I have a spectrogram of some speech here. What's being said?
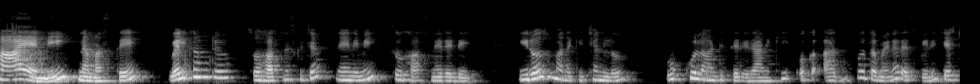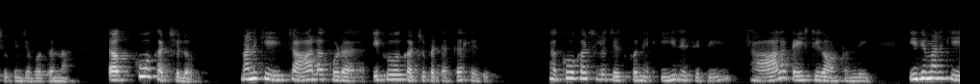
హాయ్ అండి. నమస్తే. Welcome to Suhasini's kitchen. నేను మీ సుహాస్ని రెడ్డి. ఈరోజు మన కిచెన్‌లో ఉక్కు లాంటి శరీరానికి ఒక అద్భుతమైన రెసిపీని చేసి చూపించబోతున్నా. తక్కువ ఖర్చులో మనకి చాలా కూడా ఎక్కువ ఖర్చు పెట్టక్కర్లేదు. తక్కువ ఖర్చులో చేసుకునే ఈ రెసిపీ చాలా టేస్టీగా ఉంటుంది. ఇది మనకి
